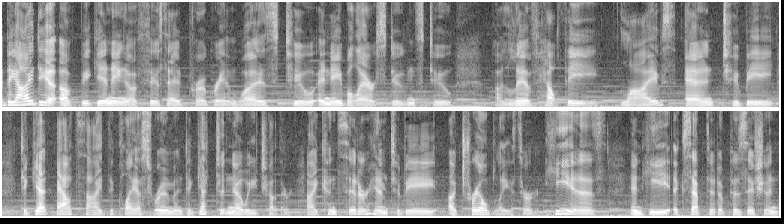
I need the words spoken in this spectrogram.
The idea of beginning a phys ed program was to enable our students to uh, live healthy lives and to be to get outside the classroom and to get to know each other. I consider him to be a trailblazer. He is and he accepted a position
